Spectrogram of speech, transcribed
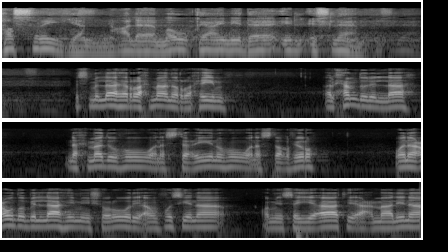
حصريا على موقع نداء الإسلام. بسم الله الرحمن الرحيم. الحمد لله نحمده ونستعينه ونستغفره ونعوذ بالله من شرور أنفسنا ومن سيئات أعمالنا.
